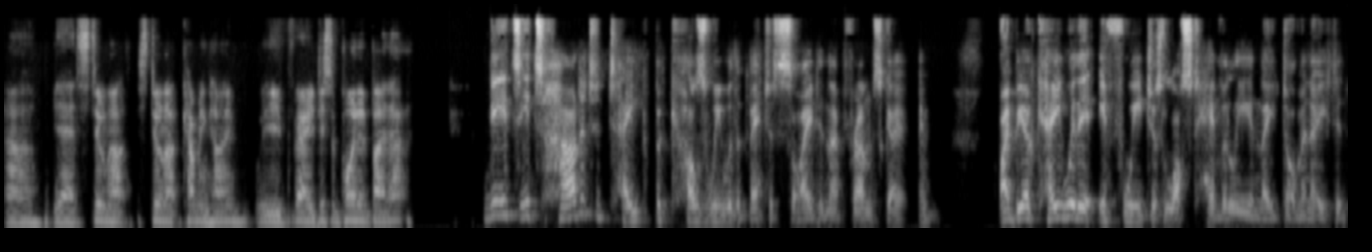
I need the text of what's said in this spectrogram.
Uh, yeah, it's still not still not coming home. We're very disappointed by that. It's it's harder to take because we were the better side in that France game. I'd be okay with it if we just lost heavily and they dominated.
